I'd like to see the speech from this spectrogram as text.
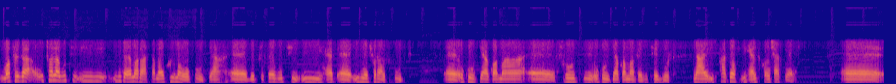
Mu-afrika uthola ukuthi into yamarasta ma ikhuluma ngokudya um they prefer ukuthi i-natural food um ukudya kwama-fruit ukudya kwama-vegetables. Nayo is part of i-health consciousness. Eh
